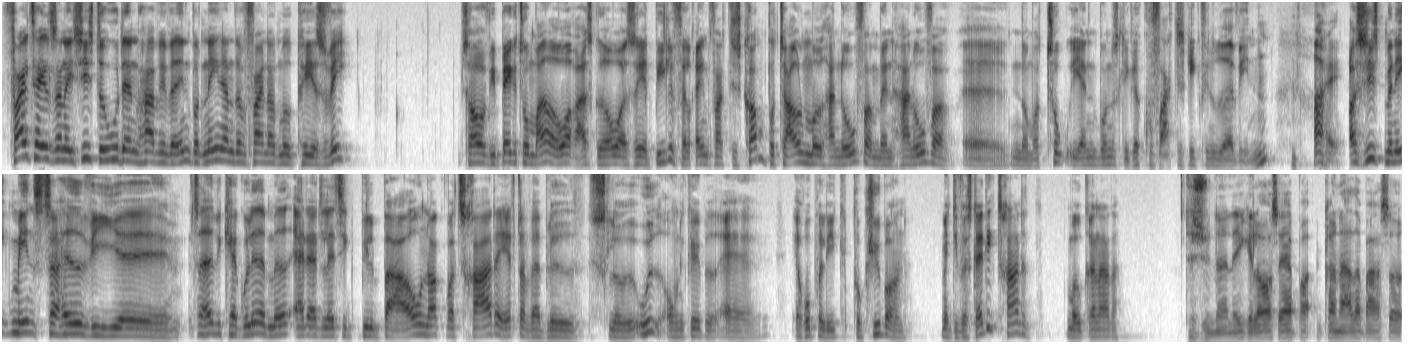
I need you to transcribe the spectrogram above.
Fejltagelserne i sidste uge, den har vi været inde på den ene, der var fejlet mod PSV. Så var vi begge to meget overrasket over at se, at Bielefeld rent faktisk kom på tavlen mod Hannover, men Hannover, øh, nummer to i anden Bundesliga, kunne faktisk ikke finde ud af at vinde. Nej. Og sidst, men ikke mindst, så havde vi, øh, så havde vi kalkuleret med, at Atletic Bilbao nok var trætte efter at være blevet slået ud oven i købet af Europa League på Kyberen. Men de var slet ikke trætte mod Granada. Det synes han ikke. Eller også er Granada bare så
